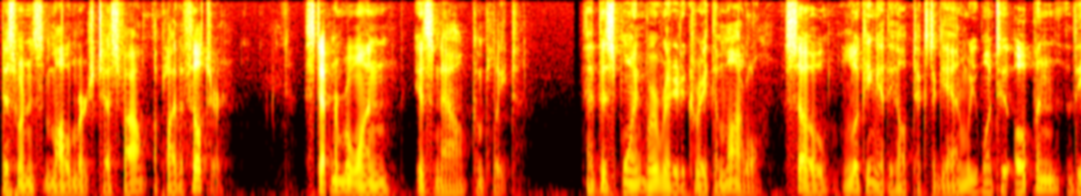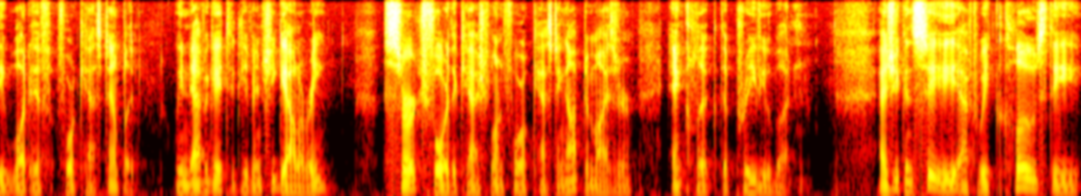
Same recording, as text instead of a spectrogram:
this one's model merge test file. Apply the filter. Step number one is now complete. At this point, we're ready to create the model. So, looking at the help text again, we want to open the What If Forecast template. We navigate to the QVinci Gallery, search for the Cash Flow and Forecasting Optimizer, and click the Preview button. As you can see, after we close the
